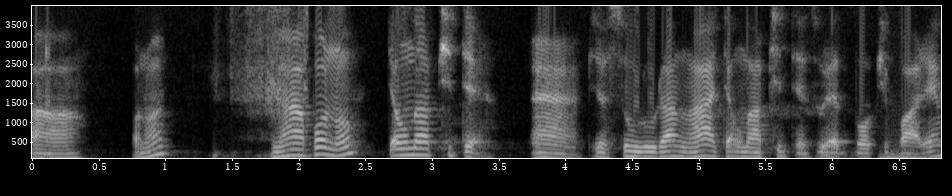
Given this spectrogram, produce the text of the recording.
အာပေါ့နော်ငါပေါ့နော်ကျောင်းသားဖြစ်တယ်အာပြဆိုလိုတာငါကျောင်းသားဖြစ်တယ်ဆိုတဲ့သဘောဖြစ်ပါတယ်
